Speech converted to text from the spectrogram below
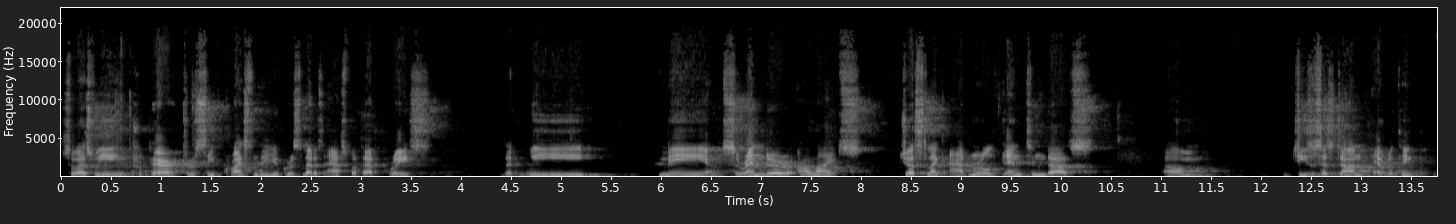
So, as we prepare to receive Christ in the Eucharist, let us ask for that grace that we may surrender our lives, just like Admiral Denton does. Um, Jesus has done everything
